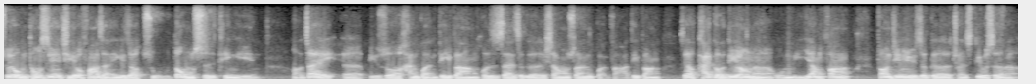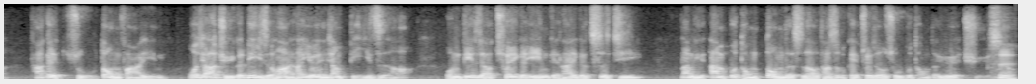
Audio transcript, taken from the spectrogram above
所以我们同时间其实又发展一个叫主动式听音，啊，在呃比如说含管的地方，或者在这个消防栓管阀的地方，只要开口的地方呢，我们一样放放进去这个 transducer 呢，它可以主动发音。我只要举一个例子的话，它有点像笛子哈。我们笛子只要吹一个音，给它一个刺激，那你按不同洞的时候，它是不是可以吹奏出不同的乐曲？是。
